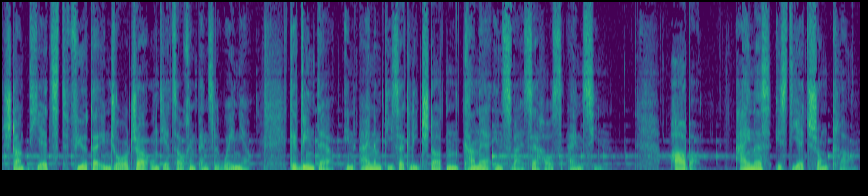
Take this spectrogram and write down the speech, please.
Stand jetzt führt er in Georgia und jetzt auch in Pennsylvania. Gewinnt er in einem dieser Gliedstaaten, kann er ins Weiße Haus einziehen. Aber eines ist jetzt schon klar.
